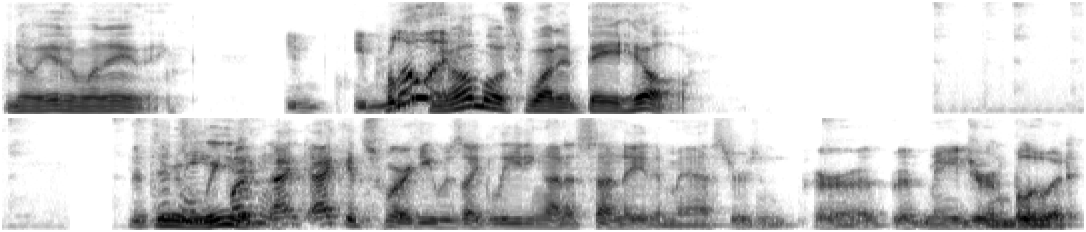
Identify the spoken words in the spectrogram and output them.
no he hasn't won anything. He, he blew it. He almost won at Bay Hill. Was he- leading. I, I could swear he was like leading on a Sunday to Masters and or a, major and blew it.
